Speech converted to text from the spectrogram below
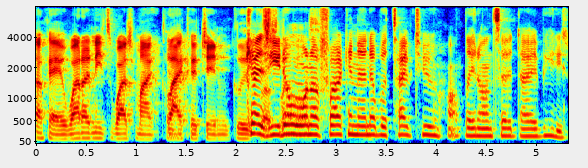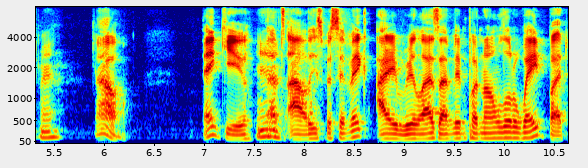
Okay, why do I need to watch my glycogen glucose? Because you don't want to fucking end up with type two late onset diabetes, man. Oh, thank you. That's oddly specific. I realize I've been putting on a little weight, but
